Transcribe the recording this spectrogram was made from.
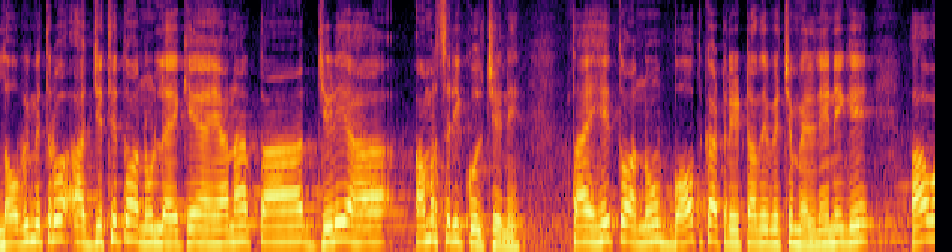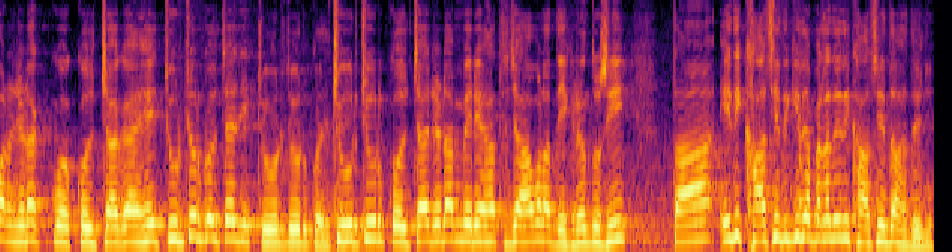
ਲਓ ਵੀ ਮਿੱਤਰੋ, ਅੱਜ ਇੱਥੇ ਤੁਹਾਨੂੰ ਲੈ ਕੇ ਆਏ ਆ ਨਾ, ਤਾਂ ਜਿਹੜੇ ਆਹ ਅੰਮ੍ਰਿਤਸਰੀ ਕੁਲਚੇ ਨੇ ਤਾਂ ਇਹ ਤੁਹਾਨੂੰ ਬਹੁਤ ਘੱਟ ਰੇਟਾਂ ਦੇ ਵਿੱਚ ਮਿਲਣੇ ਨੇਗੇ। ਆਹ ਵਾਲਾ ਜਿਹੜਾ ਕੁ- ਕੁਲਚਾ ਗਾ ਇਹ ਚੂਰ ਚੂਰ ਕੁਲਚਾ ਜੀ? ਚੂਰ ਚੂਰ ਕੁਲਚਾ ਚੂਰ ਚੂਰ ਕੁਲਚਾ ਜਿਹੜਾ ਮੇਰੇ ਹੱਥ 'ਚ ਆਹ ਵਾਲਾ ਦੇਖ ਰਹੇ ਹੋ ਤੁਸੀਂ ਤਾਂ ਇਹਦੀ ਖਾਸੀਅਤ ਕੀ ਤਾਂ ਪਹਿਲਾਂ ਤਾਂ ਇਹਦੀ ਖਾਸੀਅਤ ਦੱਸ ਦਿਓ ਜੀ।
